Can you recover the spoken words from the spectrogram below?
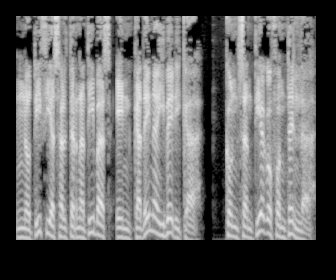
noticias alternativas en cadena ibérica, con Santiago Fontenla.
